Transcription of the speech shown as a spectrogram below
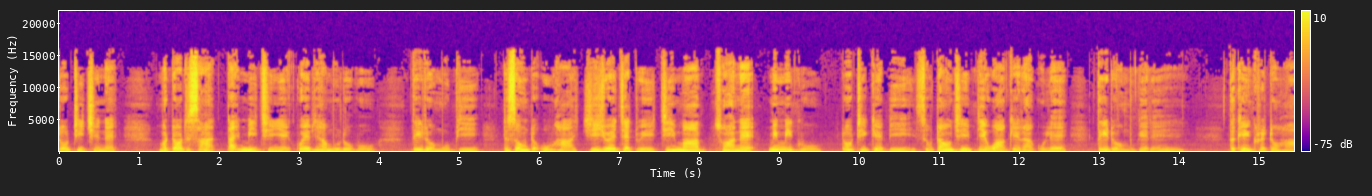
တို့ထီခြင်းနဲ့ မတော်တဆတိုက်မိခြင်းရဲ့ကွဲပြားမှုတို့ကိုသိတော်မူပြီးတစုံတဦးဟာရည်ရွယ်ချက်တွေကြီးမားစွာနဲ့မိမိကိုတိုးထိခဲ့ပြီးဆူတောင်းခြင်းပြေဝခဲ့တာကိုလည်းသိတော်မူခဲ့တယ်။သခင်ခရစ်တော်ဟာ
